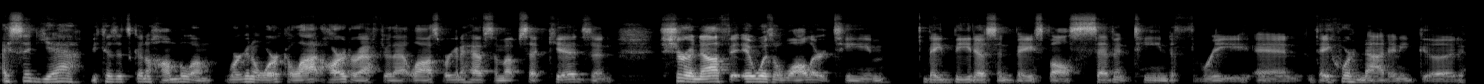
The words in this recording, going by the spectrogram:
I said yeah because it's going to humble them we're going to work a lot harder after that loss. We're going to have some upset kids and sure enough it, it was a Wahlert team they beat us in baseball 17 to 3 and they were not any good.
